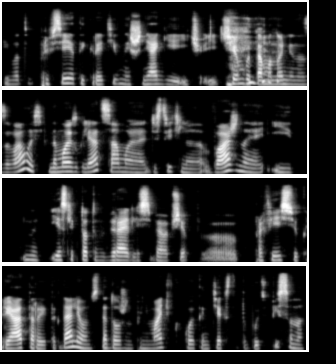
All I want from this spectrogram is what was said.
И вот при всей этой креативной шняге и, и чем бы там оно ни называлось, на мой взгляд, самое действительно важное и ну, если кто-то выбирает для себя вообще э, профессию креатора и так далее, он всегда должен понимать, в какой контекст это будет вписано.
